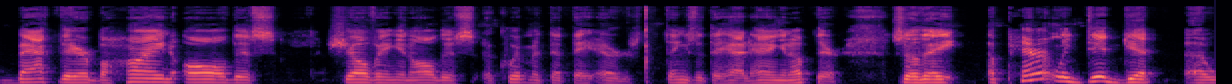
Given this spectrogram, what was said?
back there behind all this shelving and all this equipment that they or things that they had hanging up there. So they apparently did get a,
